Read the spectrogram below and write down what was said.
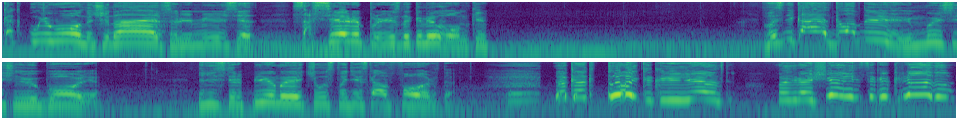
как у него начинается ремиссия со всеми признаками ломки. Возникают головные и мышечные боли и нестерпимое чувство дискомфорта. А как только клиент возвращается к экрану,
